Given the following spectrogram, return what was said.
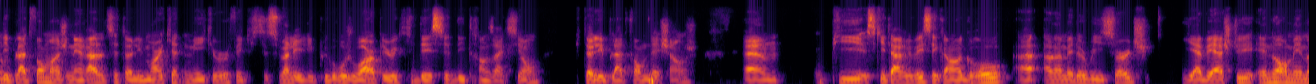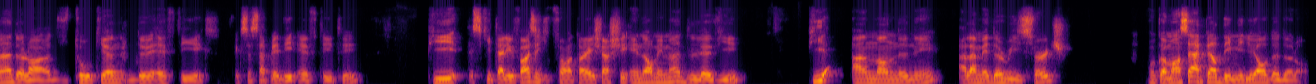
des plateformes en général, tu as les market makers, fait que c'est souvent les, les, plus gros joueurs, puis eux qui décident des transactions, puis tu as les plateformes d'échange. Euh, puis ce qui est arrivé, c'est qu'en gros, Alameda Research, ils avaient acheté énormément de leur, du token de FTX, que ça s'appelait des FTT. Puis ce qu'ils est allé faire, c'est qu'ils sont allés chercher énormément de leviers. Puis à un moment donné, Alameda Research ont commencé à perdre des milliards de dollars.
